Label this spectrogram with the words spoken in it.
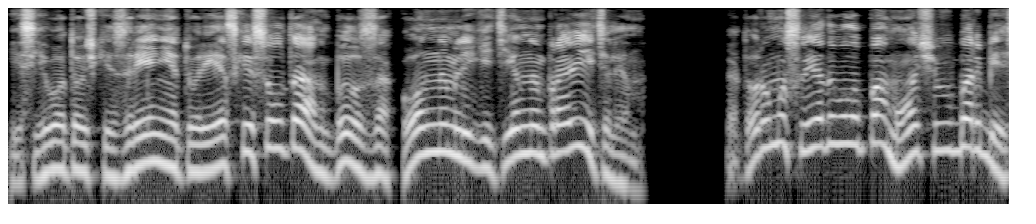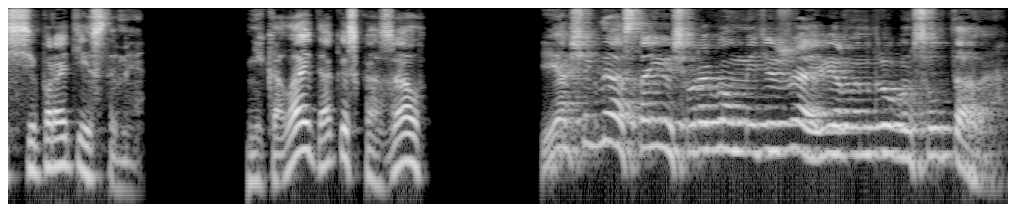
и с его точки зрения турецкий султан был законным легитимным правителем, которому следовало помочь в борьбе с сепаратистами. Николай так и сказал. «Я всегда остаюсь врагом мятежа и верным другом султана».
